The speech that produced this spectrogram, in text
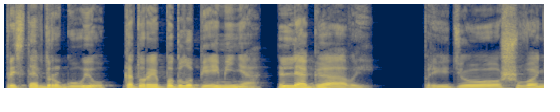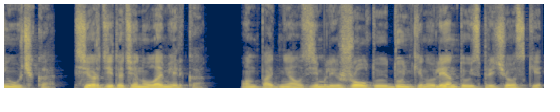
Приставь другую, которая поглупее меня, лягавый!» «Придешь, вонючка!» – сердито тянул Амелька. Он поднял с земли желтую Дунькину ленту из прически,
